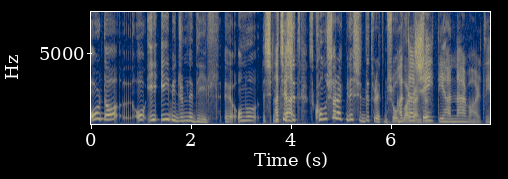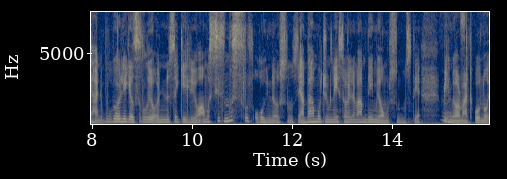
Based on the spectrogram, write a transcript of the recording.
Orada o iyi, iyi bir cümle değil. E, onu bir Hatta- çeşit konuşarak bile şiddet üretmiş oldular Hatta bence. şey diyenler vardı yani bu böyle yazılıyor önünüze geliyor ama siz nasıl oynuyorsunuz yani ben bu cümleyi söylemem demiyor musunuz diye. Bilmiyorum artık onu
